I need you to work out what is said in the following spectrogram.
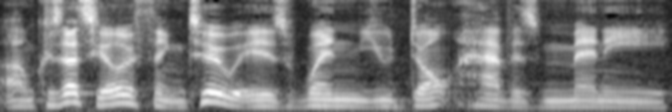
Because that's the other thing too is when you don't have as many,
